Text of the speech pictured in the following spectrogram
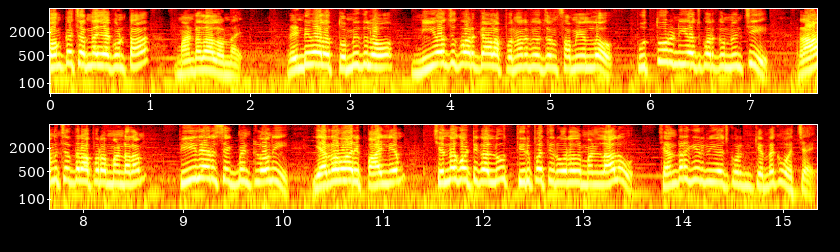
కొంక చెన్నయ్యగుంట మండలాలు ఉన్నాయి రెండు వేల తొమ్మిదిలో నియోజకవర్గాల పునర్విభజన సమయంలో పుత్తూరు నియోజకవర్గం నుంచి రామచంద్రాపురం మండలం పీలేరు సెగ్మెంట్లోని ఎర్రవారి పాళ్యం చిన్నగొట్టిగల్లు తిరుపతి రూరల్ మండలాలు చంద్రగిరి నియోజకవర్గం కిందకు వచ్చాయి.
